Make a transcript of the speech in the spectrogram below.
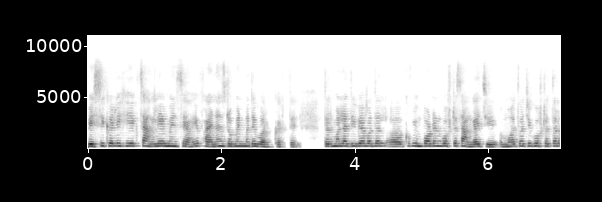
बेसिकली ही एक चांगली एमएनसी आहे. फायनान्स डोमेनमध्ये वर्क करते. तर मला दिव्याबद्दल खूप इम्पॉर्टंट गोष्ट सांगायची महत्वाची गोष्ट तर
